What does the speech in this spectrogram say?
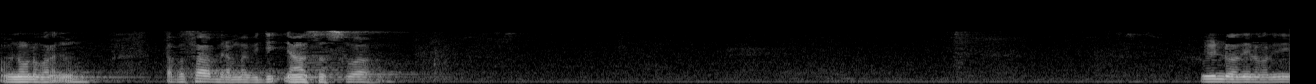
അവനോട് പറഞ്ഞു തപസ ബ്രഹ്മ വിജിജ്ഞാസസ്വ വീണ്ടും അതിന് പറഞ്ഞു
